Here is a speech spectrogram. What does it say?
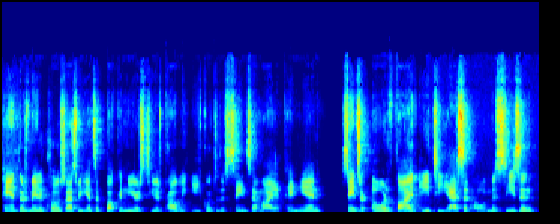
Panthers made it close last week against a Buccaneers team is probably equal to the Saints, in my opinion. Saints are 0 5 ATS at home this season.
